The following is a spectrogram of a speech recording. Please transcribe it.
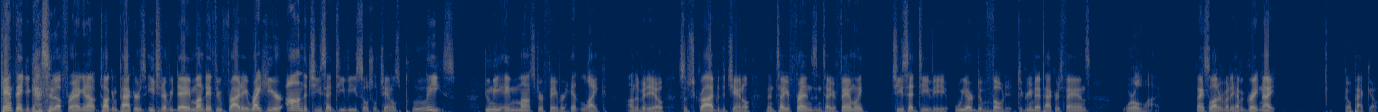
Can't thank you guys enough for hanging out, talking Packers each and every day, Monday through Friday, right here on the Cheesehead TV social channels. Please do me a monster favor. Hit like on the video, subscribe to the channel, and then tell your friends and tell your family. Cheesehead TV, we are devoted to Green Bay Packers fans worldwide. Thanks a lot, everybody. Have a great night. Go, Pack, go.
